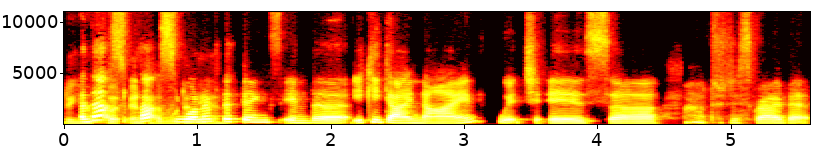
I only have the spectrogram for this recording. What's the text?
doing, and that's that's one there. of the things in the ikigai 9 which is uh how to describe it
